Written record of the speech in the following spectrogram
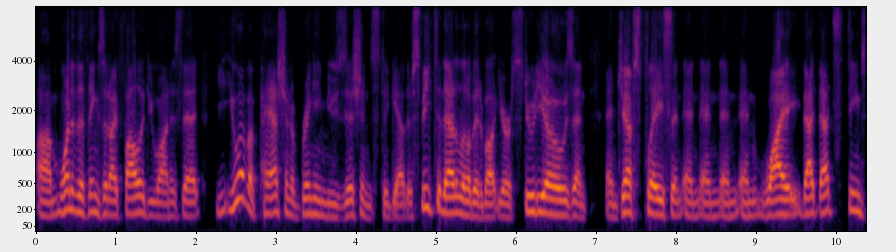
um, one of the things that I followed you on is that you have a passion of bringing musicians together. Speak to that a little bit about your studios and and Jeff's place and and and and and why that that seems.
